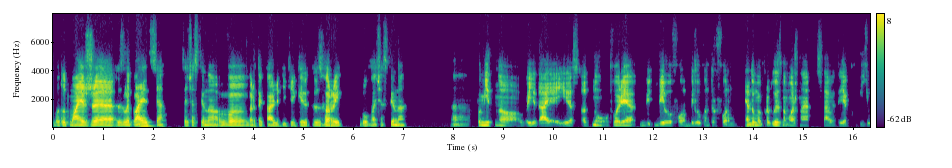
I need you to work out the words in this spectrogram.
Бо тут майже злипається ця частина в вертикаль, і тільки згори кругла частина е, помітно виїдає і ну, утворює білу форму, білу контрформу. Я думаю, приблизно можна ставити як view.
